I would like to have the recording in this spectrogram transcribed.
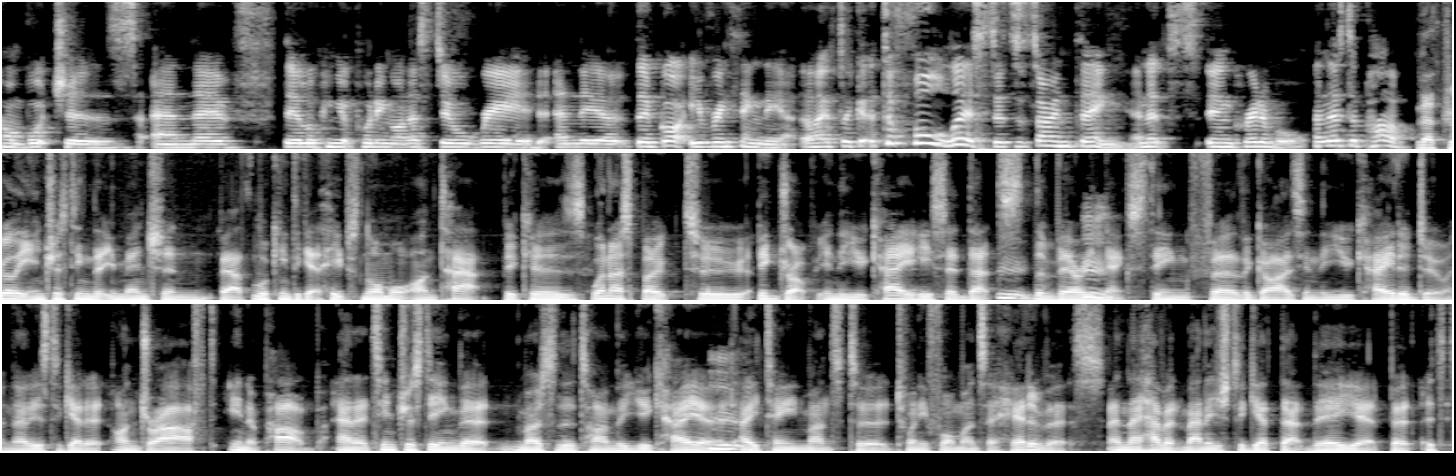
kombuchas and they've they're looking at putting on a still red and they're they've got everything there. And it's like it's a full list. It's its own thing and it's incredible. And there's a pub. That's really interesting that you mentioned about looking to get heaps normal on tap because when i spoke to big drop in the uk he said that's mm. the very mm. next thing for the guys in the uk to do and that is to get it on draft in a pub. And it's interesting that most of the time the uk are mm. 18 months to 24 months ahead of us and they haven't managed to get that there yet. But it's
